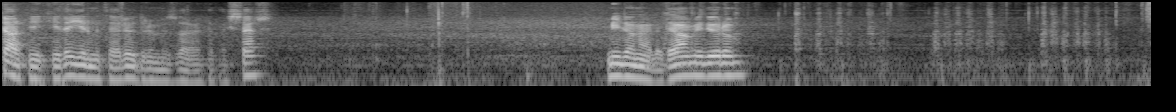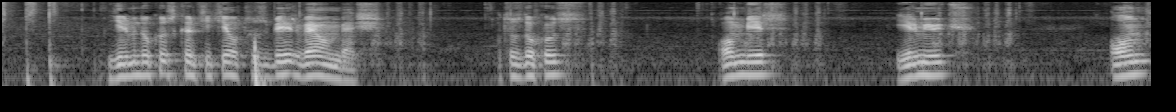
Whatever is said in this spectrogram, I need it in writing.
Çarpı 2 ile 20 TL ödülümüz var arkadaşlar. Milyonerle devam ediyorum. Yirmi dokuz, kırk iki, otuz bir ve on beş. Otuz dokuz, on bir, yirmi üç, on,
